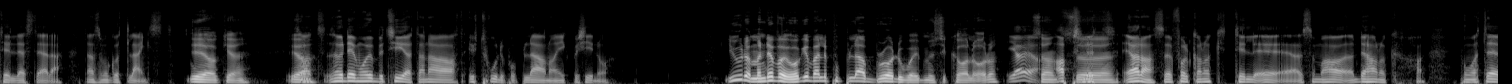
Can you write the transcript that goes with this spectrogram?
til det stedet. Den som har gått lengst. Ja, ok. Ja. Så det må jo bety at den har vært utrolig populær når han gikk på kino. Jo da, men det var jo òg en veldig populær Broadway-musikal òg, da. Ja, ja. sånn, Absolutt. Ja da, så folk har nok til eh, som har, Det har nok på en måte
